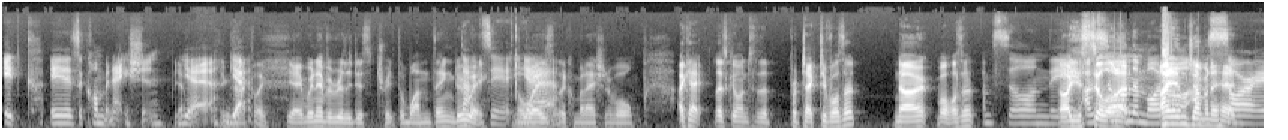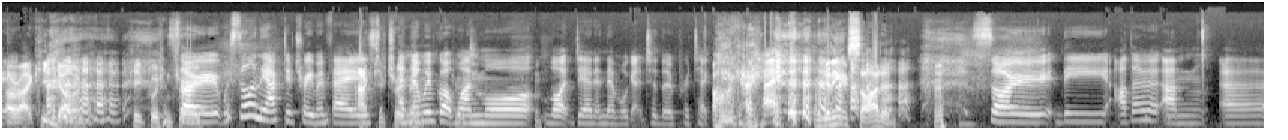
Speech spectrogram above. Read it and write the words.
it is a combination. Yep, Yeah, Exactly. Yeah. we never really just treat the one thing, do That's we? it, Always yeah. the combination of all. Okay, let's go into the protective. Was it? No. What was it? I'm still on the. Oh, you're I'm still on it. the model. I am jumping I'm ahead. Sorry. All right, keep going. Keep pushing through. So we're still in the active treatment phase, Active and then we've got good. one more lot down, and then we'll get to the protective. Oh, okay. okay. I'm getting excited. so the other um, uh,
